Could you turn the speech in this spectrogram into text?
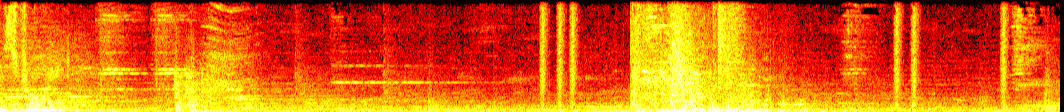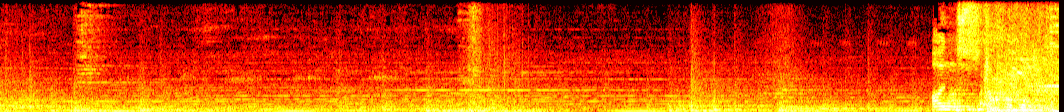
Destroyed. Unstoppable.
